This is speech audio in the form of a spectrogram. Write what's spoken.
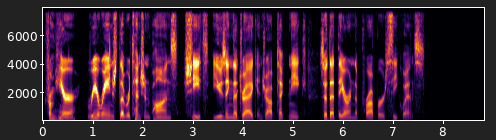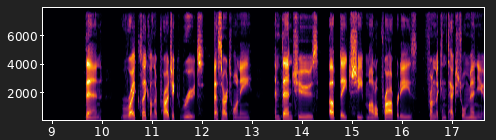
From here, rearrange the retention ponds sheets using the drag and drop technique so that they are in the proper sequence. Then, right-click on the project root, SR20, and then choose Update Sheet Model Properties from the contextual menu.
